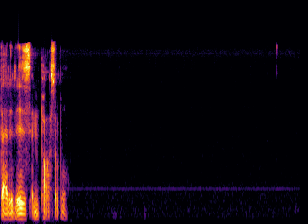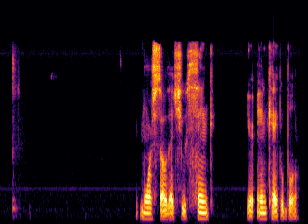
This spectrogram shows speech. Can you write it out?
that it is impossible. More so that you think you're incapable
